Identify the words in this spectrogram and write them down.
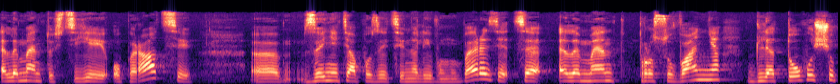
елемент ось цієї операції зайняття позицій на лівому березі це елемент просування для того, щоб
